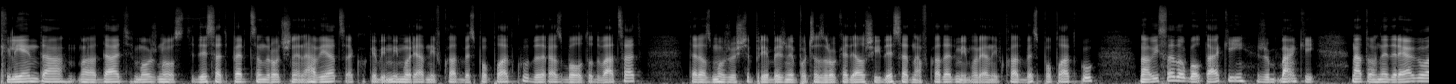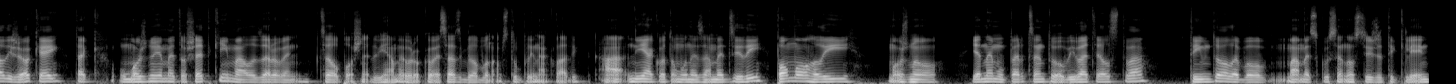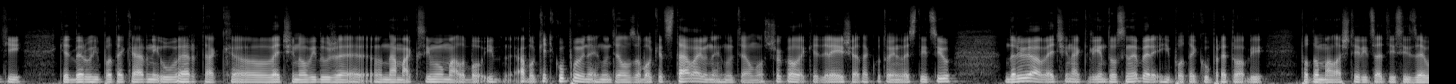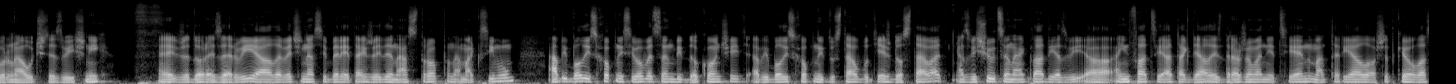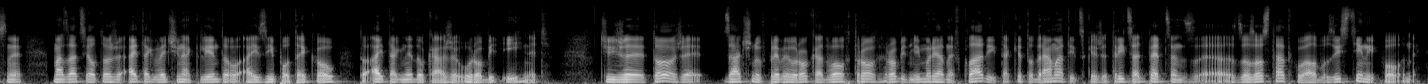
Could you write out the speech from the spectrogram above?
klienta dať možnosť 10% ročne naviac, ako keby mimoriadný vklad bez poplatku, teraz bolo to 20, teraz môžu ešte priebežne počas roka ďalších 10 navkladať mimoriadný vklad bez poplatku. No a výsledok bol taký, že banky na to hneď reagovali, že OK, tak umožňujeme to všetkým, ale zároveň celoplošne dvíhame úrokové sazby, lebo nám vstúpli náklady. A nejako tomu nezamedzili. Pomohli možno 1% obyvateľstva týmto, lebo máme skúsenosti, že tí klienti, keď berú hypotekárny úver, tak uh, väčšinou vidú, že na maximum, alebo, alebo keď kupujú nehnuteľnosť, alebo keď stávajú nehnuteľnosť, čokoľvek, keď riešia takúto investíciu, drvia väčšina klientov si neberie hypotéku preto, aby potom mala 40 tisíc eur na účte zvyšných, hej, že do rezervy, ale väčšina si berie tak, že ide na strop, na maximum, aby boli schopní si vôbec ten byt dokončiť, aby boli schopní tú stavbu tiež dostávať a zvyšujúce náklady a, zvy, a, a inflácia a tak ďalej, zdražovanie cien, materiálu a všetkého vlastne má za cieľ to, že aj tak väčšina klientov aj s hypotékou to aj tak nedokáže urobiť i hneď. Čiže to, že začnú v priebehu roka, dvoch, troch robiť mimoriadne vklady, takéto dramatické, že 30% z, zo zostatku alebo z istiny pôvodnej,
